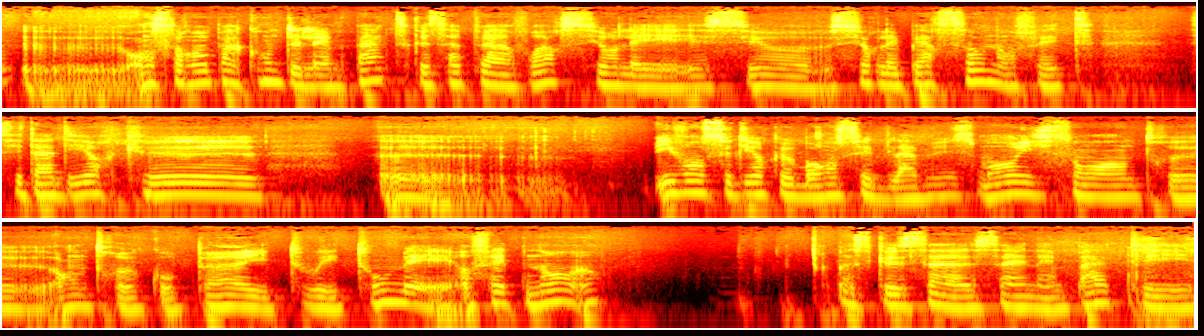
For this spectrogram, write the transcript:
euh, on se rend pas compte de l'impact que ça peut avoir sur les sur sur les personnes en fait c'est-à-dire que euh, ils vont se dire que bon c'est de l'amusement ils sont entre entre copains et tout et tout mais en fait non hein parce que ça, ça a un impact. Et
